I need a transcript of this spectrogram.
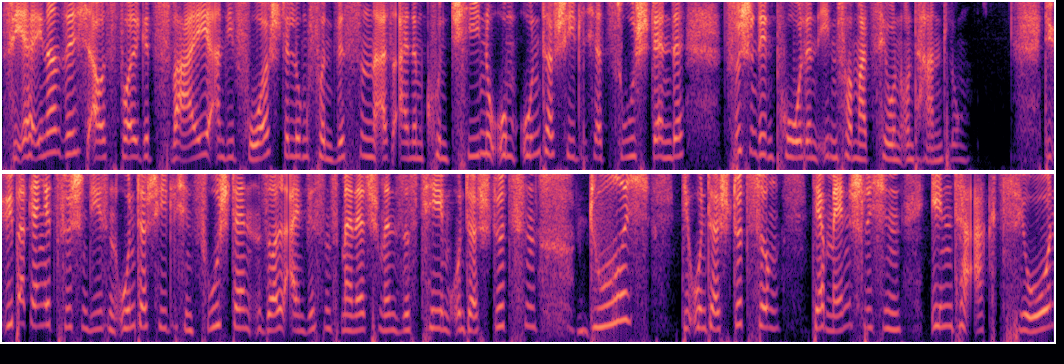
Sie erinnern sich aus Folge 2 an die Vorstellung von Wissen als einem Kontinuum unterschiedlicher Zustände zwischen den Polen Information und Handlung. Die Übergänge zwischen diesen unterschiedlichen Zuständen soll ein Wissensmanagementsystem unterstützen durch die Unterstützung der menschlichen Interaktion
